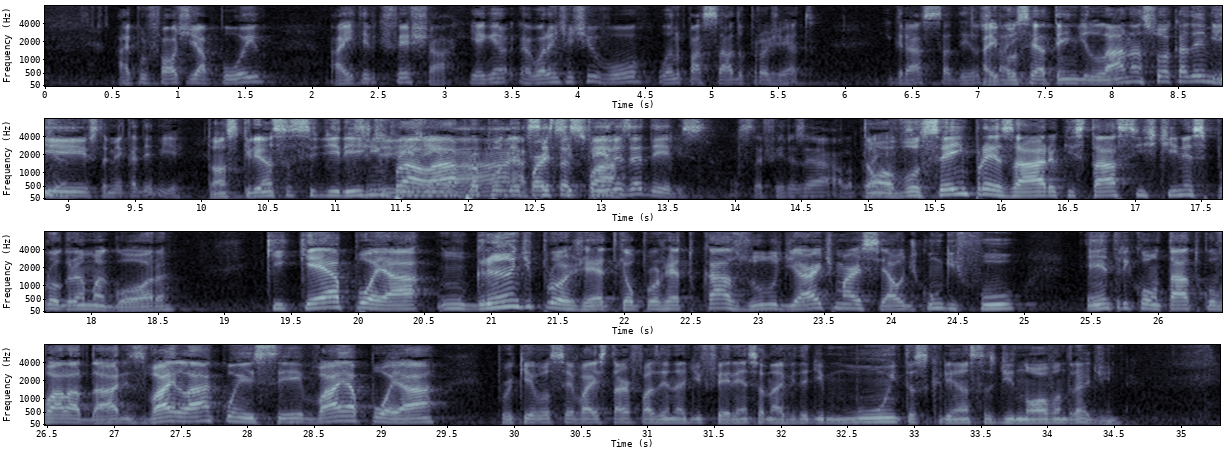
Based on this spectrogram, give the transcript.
Aí por falta de apoio, aí teve que fechar. E aí, agora a gente ativou o ano passado o projeto. E graças a Deus. Aí tá você atende lá na sua academia. Isso, da minha academia. Então as crianças se dirigem dirigem para lá para poder As participar. sextas-feiras é deles. As Sextas-feiras é a aula Então, ó, você empresário que está assistindo esse programa agora, que quer apoiar um grande projeto, que é o projeto Casulo de arte marcial de Kung Fu, entre em contato com o Valadares, vai lá conhecer, vai apoiar, porque você vai estar fazendo a diferença na vida de muitas crianças de Nova Andradina.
